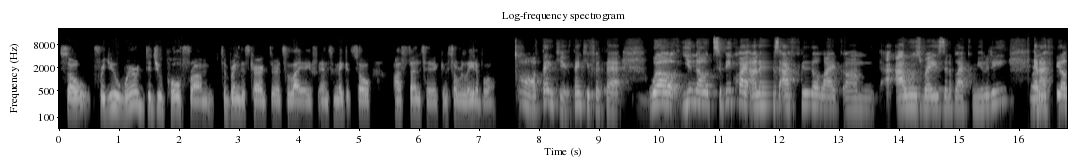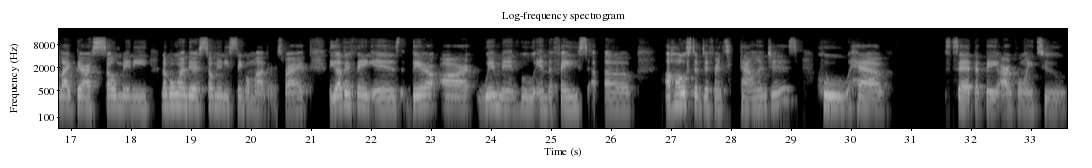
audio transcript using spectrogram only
So for you, where did you pull from to bring this character to life and to make it so authentic and so relatable? Oh, thank you. Thank you for that. Well, you know, to be quite honest, I feel like um, I was raised in a Black community, right. and I feel like there are so many, number one, there are so many single mothers, right? The other thing is there are women who, in the face of a host of different challenges, who have said that they are going to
